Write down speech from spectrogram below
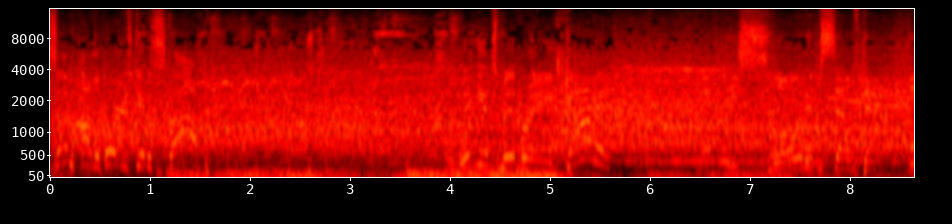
Somehow the Warriors get a stop. Wiggins mid-range. Got it. He slowed himself down. He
